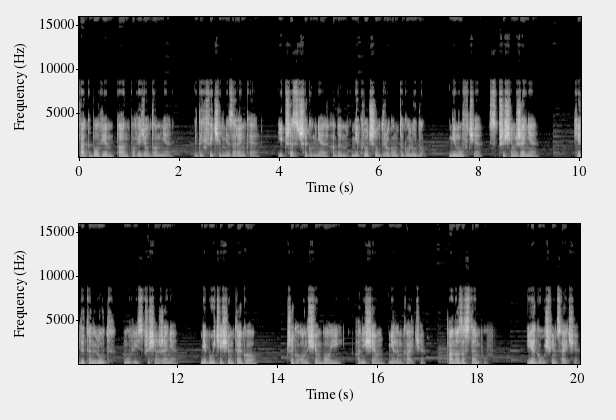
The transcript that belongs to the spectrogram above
Tak bowiem Pan powiedział do mnie, gdy chwycił mnie za rękę i przestrzegł mnie, abym nie kroczył drogą tego ludu nie mówcie sprzysiężenie, kiedy ten lud mówi sprzysiężenie. Nie bójcie się tego, czego on się boi, ani się nie lękajcie. Pana zastępów, Jego uświęcajcie.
